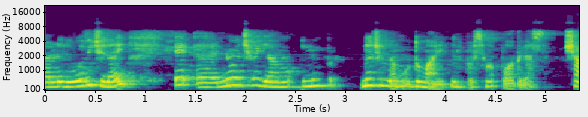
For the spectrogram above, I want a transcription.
alle 12, dai. E eh, noi ci vediamo in un, noi ci vediamo domani nel prossimo podcast. Ciao!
